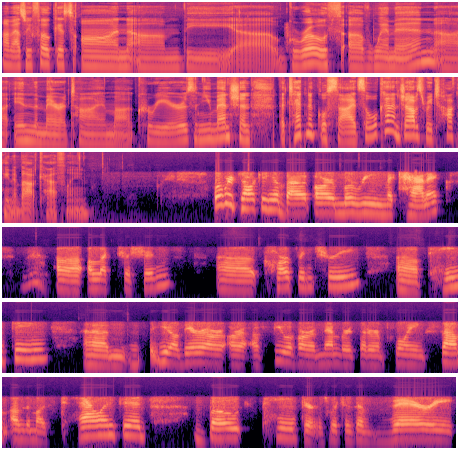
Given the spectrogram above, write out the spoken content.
um, as we focus on um, the uh, growth of women uh, in the maritime uh, careers. And you mentioned the technical side. So, what kind of jobs are we talking about, Kathleen? Well, we're talking about our marine mechanics, uh, electricians, uh, carpentry, painting. Um, you know, there are, are, a few of our members that are employing some of the most talented boat painters, which is a very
